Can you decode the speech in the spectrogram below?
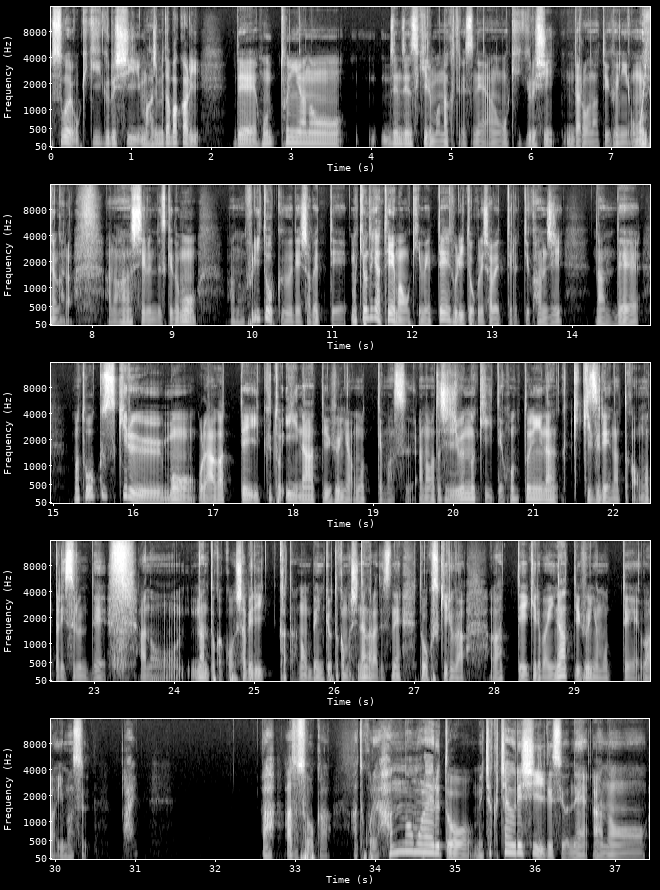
う。すごいお聞き苦しい、まあ、始めたばかりで、本当にあの、全然スキルもなくてですね、あの、お聞き苦しいんだろうなというふうに思いながら、あの、話してるんですけども、あの、フリートークで喋って、まあ、基本的にはテーマを決めてフリートークで喋ってるっていう感じなんで、まあ、トークスキルもこれ上がっていくといいなっていうふうには思ってます。あの、私自分の聞いて本当になんか聞きづれえなとか思ったりするんで、あの、なんとかこう喋り方の勉強とかもしながらですね、トークスキルが上がっていければいいなっていうふうに思ってはいます。はい。あ、あとそうか。あとこれ反応もらえるとめちゃくちゃ嬉しいですよね。あの、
